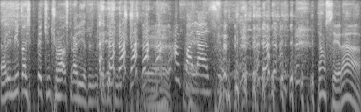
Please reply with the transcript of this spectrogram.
ela imita as petinhos de churrascaria. Ah, palhaço. Então será?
